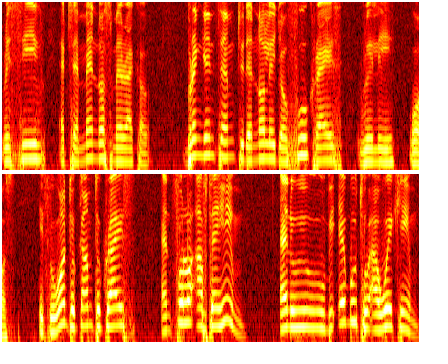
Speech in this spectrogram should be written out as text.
received a tremendous miracle, bringing them to the knowledge of who Christ really was. If you want to come to Christ and follow after him, and you will be able to awake him,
